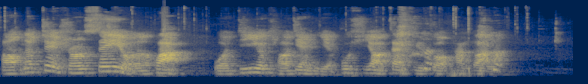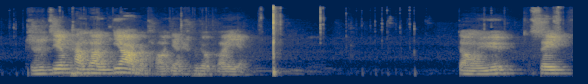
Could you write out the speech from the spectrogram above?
好，那这时候 c 有了的话，我第一个条件也不需要再去做判断了，直接判断第二个条件是不是就可以？等于 c，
